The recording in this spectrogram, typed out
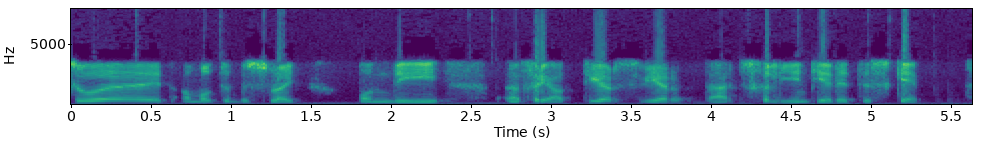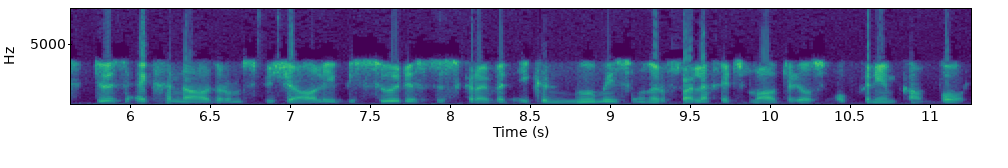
So het almal toe besluit om die uh, vir die akteurs weer werksgeleenthede te skep. Dus ek genader om spesiale episode te skryf wat ekonomies onder veiligheidsmaatreëls opgeneem kan word.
